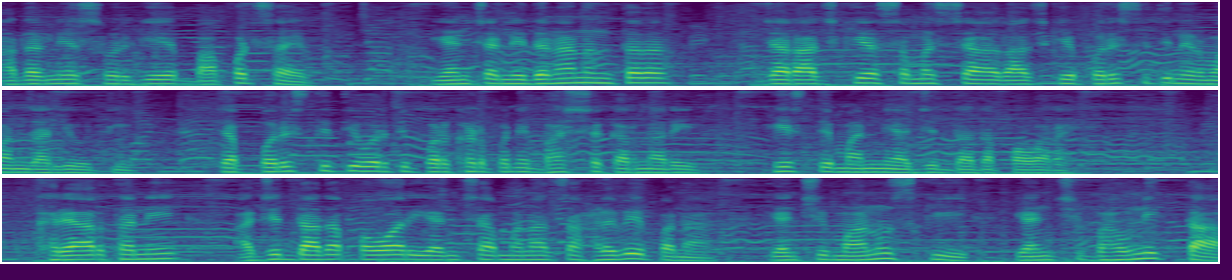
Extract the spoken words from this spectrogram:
आदरणीय स्वर्गीय बापट साहेब यांच्या निधनानंतर ज्या राजकीय समस्या राजकीय परिस्थिती निर्माण झाली होती त्या परिस्थितीवरती परखडपणे भाष्य करणारे हेच ते माननीय अजितदादा पवार आहे खऱ्या अर्थाने अजितदादा पवार यांच्या मनाचा हळवेपणा यांची माणुसकी यांची भावनिकता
